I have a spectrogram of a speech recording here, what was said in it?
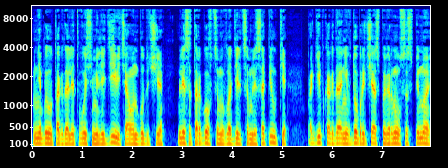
мне было тогда лет восемь или девять, а он, будучи лесоторговцем и владельцем лесопилки, погиб, когда не в добрый час повернулся спиной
